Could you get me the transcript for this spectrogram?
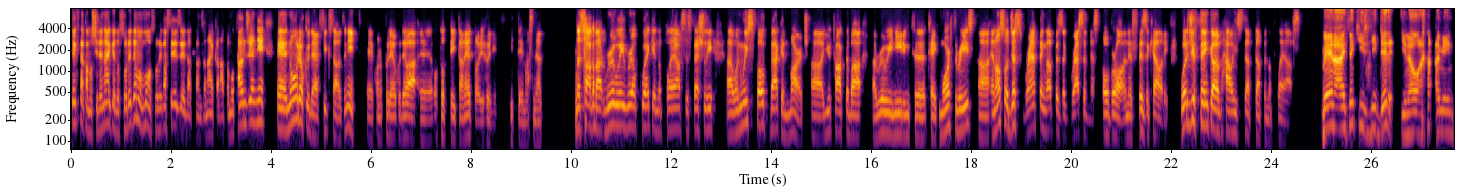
できたかもしれないけど、それでももうそれがせいぜいだったんじゃないかなと、もう単純に、えー、能力でシクサーズに、えー、このプレーオフでは、えー、劣っていたねというふうに言っていますね。Let's talk about Rui real quick in the playoffs, especially uh, when we spoke back in March. Uh, you talked about uh, Rui needing to take more threes uh, and also just ramping up his aggressiveness overall and his physicality. What did you think of how he stepped up in the playoffs? Man, I think he's he did it. You know, I mean,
